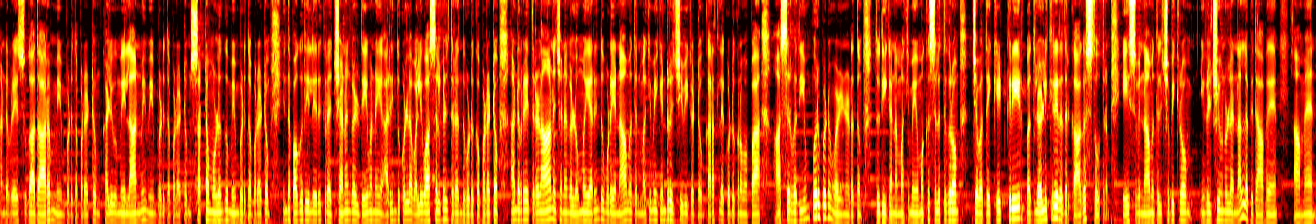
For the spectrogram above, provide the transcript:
அண்டவரே சுகாதாரம் மேம்படுத்தப்படட்டும் கழிவு மேலாண்மை மேம்படுத்தப்படட்டும் சட்டம் ஒழுங்கு மேம்படுத்தப்படட்டும் இந்த பகுதியில் இருக்கிற ஜனங்கள் தேவனை அறிந்து கொள்ள வழிவாசல்கள் திறந்து கொடுக்கப்படட்டும். அண்டவரே திரளான ஜனங்கள் உண்மை அறிந்து உடைய நாமத்தின் மகிமைக்கென்று ஜீவிக்கட்டும். கரத்தில் கொடுக்குறோமப்பா ஆசை ஆசிர்வதியும் பொறுப்பிடும் வழி நடத்தும். துதிகன மகிமை உமக்கு செலுத்துகிறோம். ஜெபத்தை கேட்கிறீர் பதில் அளிக்கிறீர் அதற்காக ஸ்தோத்திரம். இயேசுவின் நாமத்தில் சுபிக்கிறோம் எங்கள் ஜீவனுள்ள நல்ல பிதாவே. ஆமேன்.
